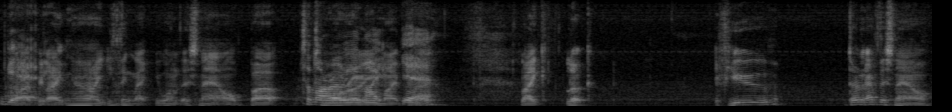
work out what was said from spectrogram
Yeah. I'd be like, no, you think that you want this now, but Tomorrow, Tomorrow you you might, might be yeah. like- like, look, if you don't have this now,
